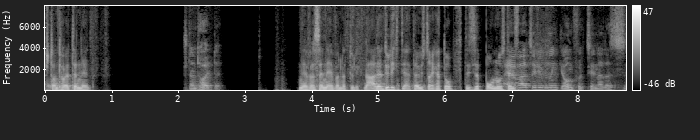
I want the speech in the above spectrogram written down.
Stand heute nicht. Stand heute. Never say never natürlich. Na, natürlich, der, der Österreicher Topf, dieser Bonus, ja, aber hat sich bisschen in Klagenfurt gesehen, das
